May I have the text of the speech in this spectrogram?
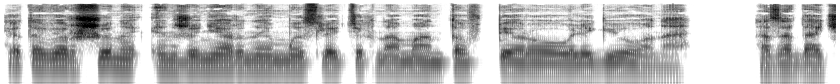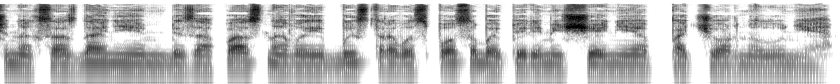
Это вершина инженерной мысли техномантов Первого легиона, озадаченных созданием безопасного и быстрого способа перемещения по Черной Луне.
